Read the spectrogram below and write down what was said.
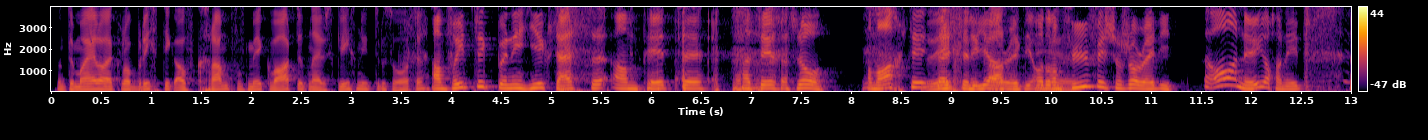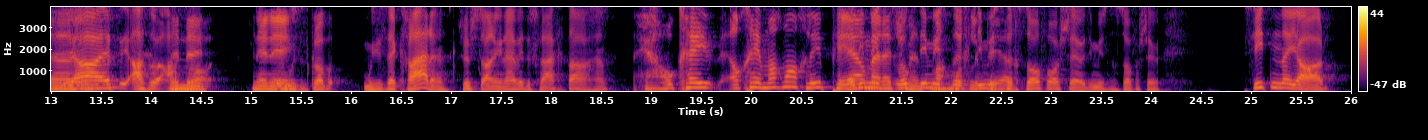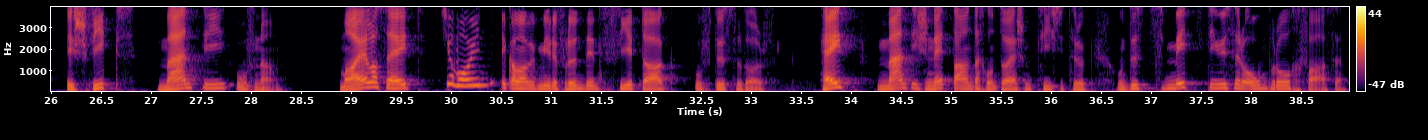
Und der Milo hat, glaube ich, richtig auf Krampf auf mich gewartet und dann ist es gleich nicht daraus geworden. Am Freitag bin ich hier gesessen am PC, hat gedacht, so, am 8. da ist der Lia ready. Oder am gewesen, 5. ist er schon ready. Oh, nein, ich kann nicht. Ähm, ja, es, also, also nein, nein. ich nein. muss es, glaube muss ich es erklären. Sonst stehe ich dann wieder schlecht an. hä? Ja, okay, okay, mach mal ein bisschen Ja, die müssen, schau, PR-Management. die müssen, ein die müssen sich so vorstellen, die müssen sich so vorstellen. Seit einem Jahr ist fix Menti Aufnahme. Maelo sagt, ja moin, ich gehe mal mit meiner Freundin für vier Tage auf Düsseldorf. Heisst, Menti ist nicht da und dann kommt er erst am Dienstag zurück. Und das mitten in unserer Umbruchphase.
